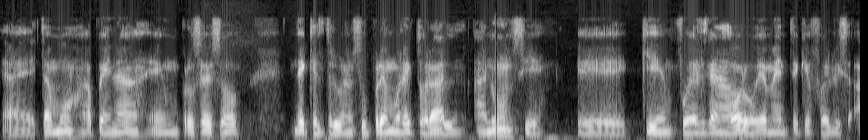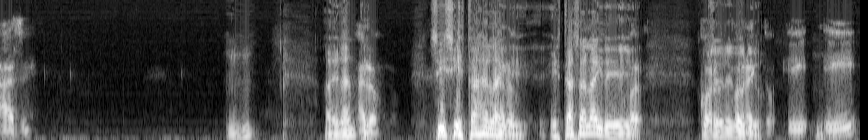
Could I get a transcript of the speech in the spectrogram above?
Eh, estamos apenas en un proceso de que el Tribunal Supremo Electoral anuncie eh, quién fue el ganador, obviamente que fue Luis Arce. Adelante. Sí, sí, estás al aire. Estás al aire, José Gregorio. Correcto. Y,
